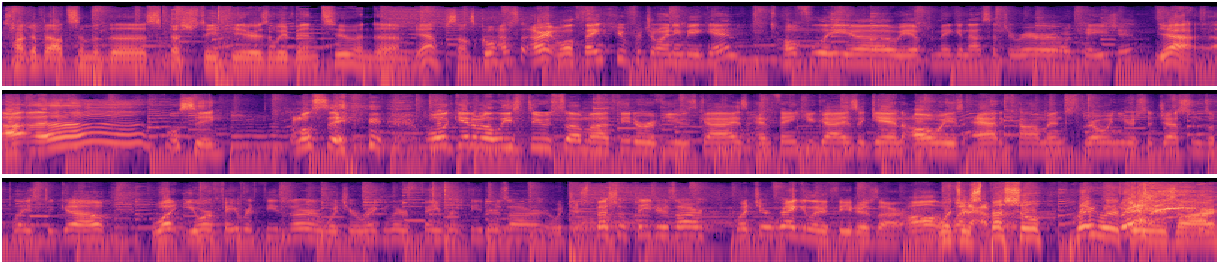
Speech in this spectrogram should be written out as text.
talk about some of the specialty theaters that we've been to. And um, yeah, sounds cool. Abso- All right, well, thank you for joining me again. Hopefully, uh, we have to make it not such a rare occasion. Yeah, uh, uh, we'll see. We'll see. we'll get him at least do some uh, theater reviews, guys. And thank you guys again. Always add comments, throw in your suggestions of place to go, what your favorite theaters are, what your regular favorite theaters are, what your special theaters are, what your regular theaters are. All What your special regular theaters are,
